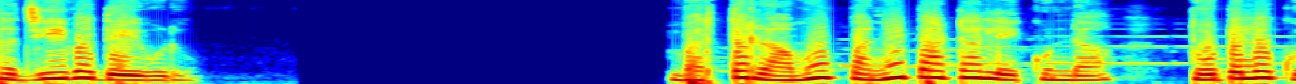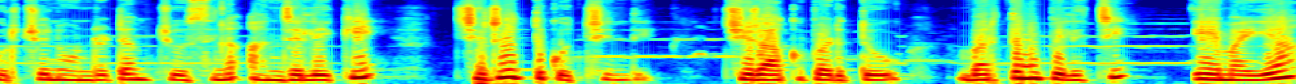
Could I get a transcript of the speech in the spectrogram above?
సజీవ దేవుడు. భర్త రాము పని పాట లేకుండా తోటలో కూర్చుని ఉండటం చూసిన అంజలికి చిర్రెత్తుకొచ్చింది. చిరాకు పడుతూ భర్తను పిలిచి ఏమయ్యా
